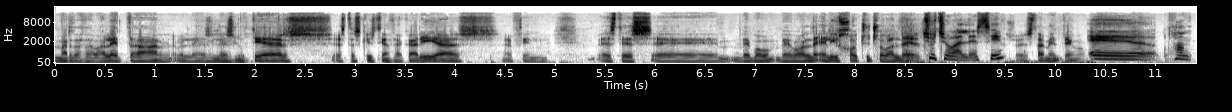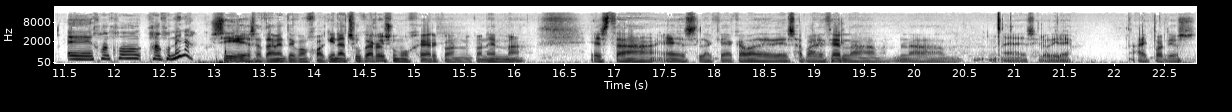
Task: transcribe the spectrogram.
Marta Zabaleta, Les, Les, Lutiers, este es Cristian Zacarías, en fin, este es eh, Bebo, Bebo, el hijo Chucho Valdés. Chucho Valdés, sí. Eso es, también tengo. Eh, Juan, Juanjo, Juanjo Mena. Sí, exactamente, con Joaquín Achúcarro y su mujer, con, con Emma. Esta es la que acaba de desaparecer, la, la eh, si lo diré. Ay, por Dios,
